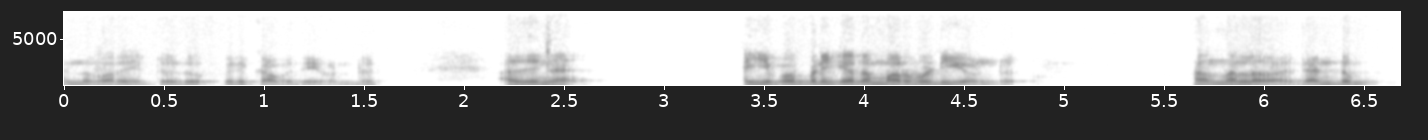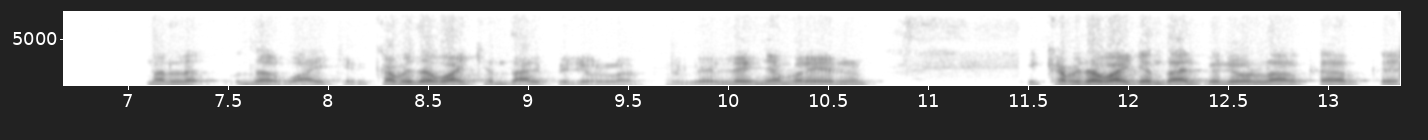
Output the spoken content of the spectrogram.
എന്ന് പറഞ്ഞിട്ടൊരു ഒരു കവിതയുണ്ട്. അതിന് അയ്യപ്പ പണിക്കാരുടെ മറുപടിയുണ്ട്. നല്ലതാണ് രണ്ടും നല്ല ഇതാണ് വായിക്കാൻ കവിത വായിക്കാൻ താല്പര്യമുള്ള അല്ലെങ്കിൽ ഞാൻ പറയുന്നു ഈ കവിത വായിക്കാൻ താല്പര്യമുള്ള ആൾക്കാർക്ക്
